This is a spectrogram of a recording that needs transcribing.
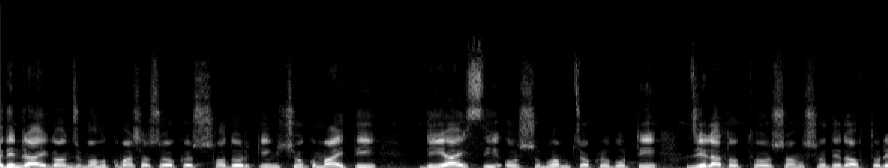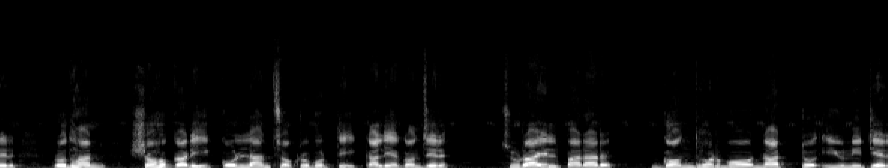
এদিন রায়গঞ্জ মহকুমা শাসক সদর কিংসুক মাইতি, ডিআইসি ও শুভম চক্রবর্তী, জেলা তথ্য সংস্কৃতি দপ্তরের প্রধান সহকারী কল্যাণ চক্রবর্তী, কালিয়াগঞ্জের চুরাইলপাড়ার গন্ধর্ব নাট্য ইউনিটের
